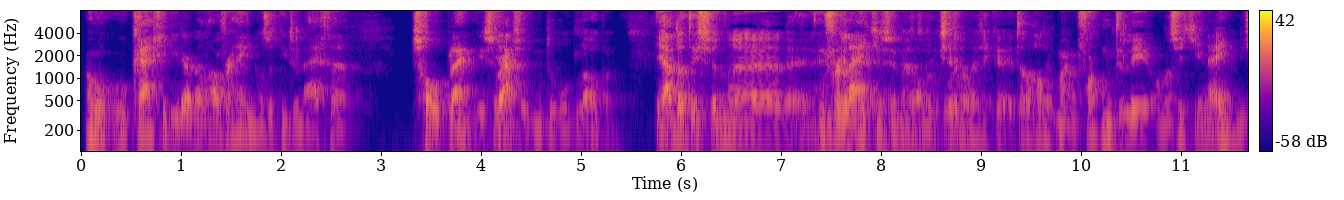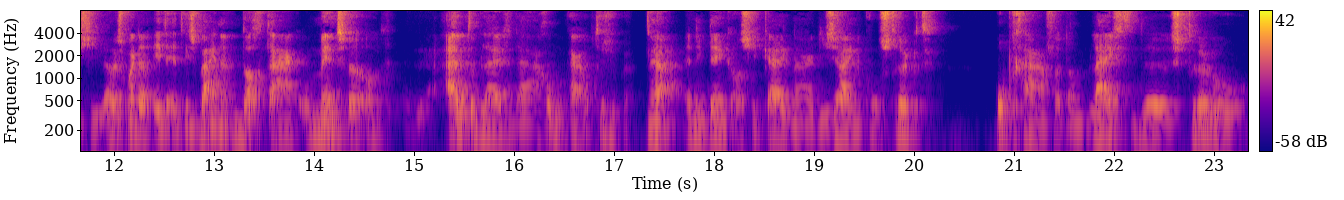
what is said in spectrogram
Maar hoe, hoe krijg je die daar dan overheen als het niet hun eigen schoolplein is waar Ja. ze op moeten rondlopen? Ja, dat is een. eh, de- Hoe verleid je ze met eh, andere Ik zeg wel eens, ik, dat had ik maar een vak moeten leren, want dan zit je in een van die silo's. Maar dat, het, het is bijna een dagtaak om mensen ook uit te blijven dagen om elkaar op te zoeken. Ja, En ik denk als je kijkt naar design, construct, opgave, dan blijft de struggle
